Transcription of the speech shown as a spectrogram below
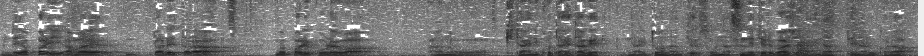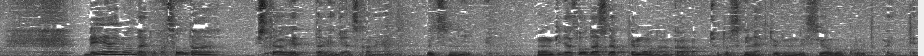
で、やっぱり甘えられたら、やっぱりこれは、あの、期待に応えてあげないと、なんて、そんな拗ねてる場合じゃないなってなるから、恋愛問題とか相談してあげたらいいんじゃないですかね。別に。本気で相談しなくても、なんか、ちょっと好きな人いるんですよ、僕、とか言って。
